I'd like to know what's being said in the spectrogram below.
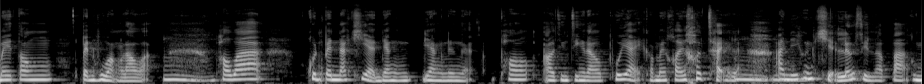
ไม่ต้องเป็นห่วงเราอะ่ะเพราะว่าคุณเป็นนักเขียนอย่างอย่างหนึ่งอะ่ะพอเอาจริง ๆ แล้วผู้ใหญ่ก็ไม่ค่อยเข้าใจแล้วอันนี้คุณเขียนเรื่องศิลปะคุณ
